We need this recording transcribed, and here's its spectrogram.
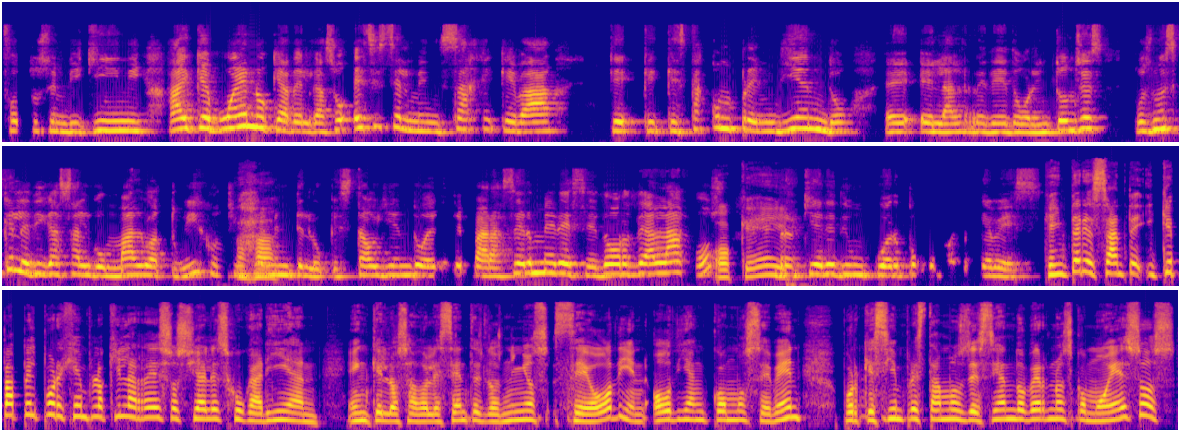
fotos en bikini, ay, qué bueno que adelgazó. Ese es el mensaje que va, que, que, está comprendiendo eh, el alrededor. Entonces, pues no es que le digas algo malo a tu hijo, simplemente lo que está oyendo es que para ser merecedor de halagos requiere de un cuerpo como el que ves. Qué interesante. ¿Y qué papel, por ejemplo, aquí las redes sociales jugarían en que los adolescentes, los niños se odien, odian cómo se ven, porque siempre estamos deseando vernos como esos,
